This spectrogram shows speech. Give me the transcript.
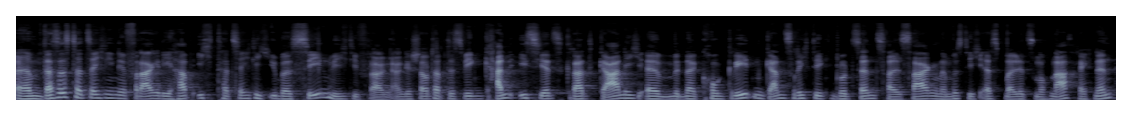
Ähm, das ist tatsächlich eine Frage, die habe ich tatsächlich übersehen, wie ich die Fragen angeschaut habe. Deswegen kann ich es jetzt gerade gar nicht äh, mit einer konkreten, ganz richtigen Prozentzahl sagen. Da müsste ich erst mal jetzt noch nachrechnen.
